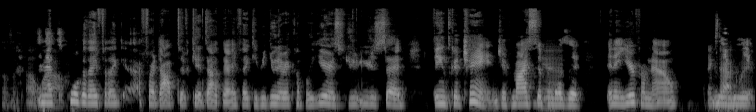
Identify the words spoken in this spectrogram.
So I was like, oh And wow. that's cool because I feel like uh, for adoptive kids out there, I feel like if you do it every couple of years, you, you just said things could change. If my sibling Yeah. does it in a year from now, exactly.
